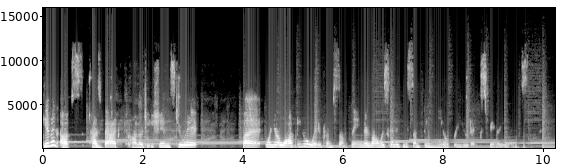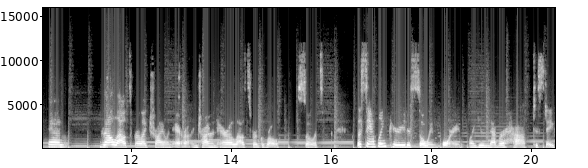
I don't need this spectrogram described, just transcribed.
giving up has bad connotations to it. But when you're walking away from something, there's always going to be something new for you to experience. And that allows for like trial and error, and trial and error allows for growth. So it's the sampling period is so important. Like you never have to stay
